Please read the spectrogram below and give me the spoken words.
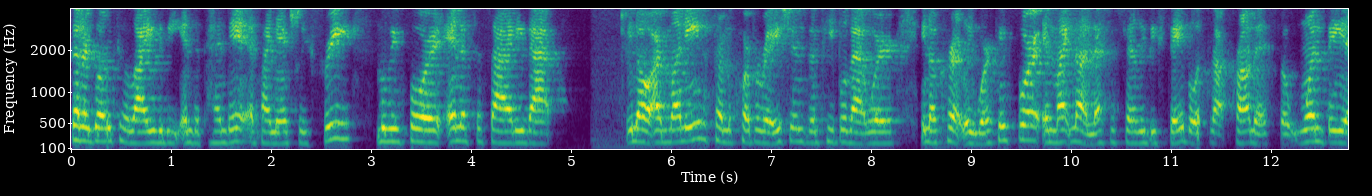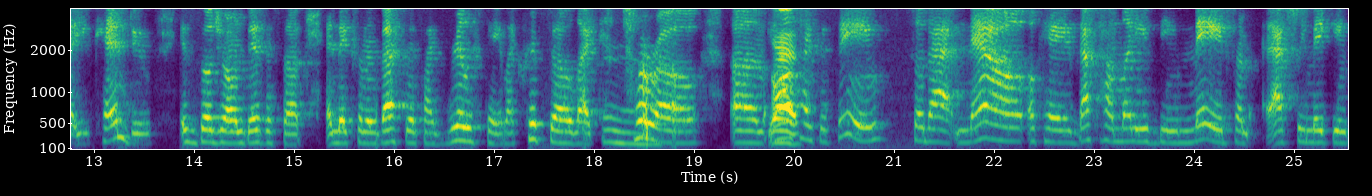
that are going to allow you to be independent and financially free moving forward in a society that you know our money from the corporations and people that we're you know currently working for it might not necessarily be stable it's not promised but one thing that you can do is build your own business up and make some investments like real estate like crypto like mm. Turo um, yes. all types of things so that now okay that's how money is being made from actually making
